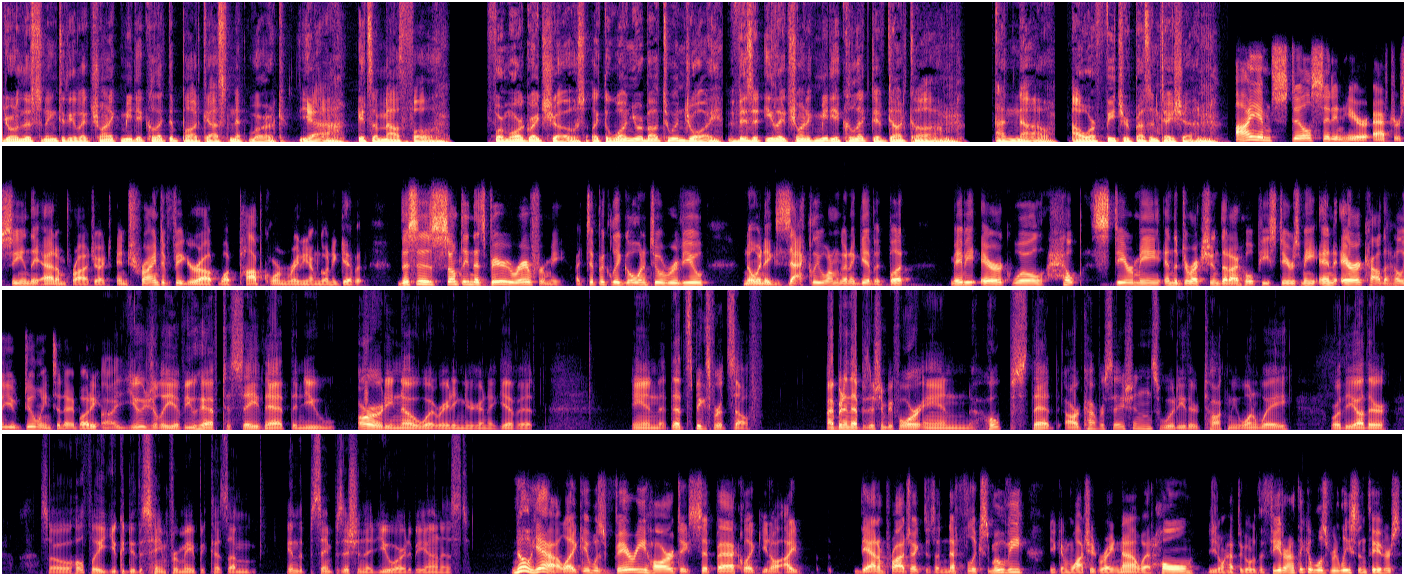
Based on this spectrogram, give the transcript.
You're listening to the Electronic Media Collective Podcast Network. Yeah, it's a mouthful. For more great shows like the one you're about to enjoy, visit electronicmediacollective.com. And now, our feature presentation. I am still sitting here after seeing the Adam Project and trying to figure out what popcorn rating I'm going to give it. This is something that's very rare for me. I typically go into a review knowing exactly what I'm going to give it, but maybe Eric will help steer me in the direction that I hope he steers me. And Eric, how the hell are you doing today, buddy? Uh, usually, if you have to say that, then you already know what rating you're going to give it. And that speaks for itself. I've been in that position before and hopes that our conversations would either talk me one way or the other. So hopefully you could do the same for me because I'm in the same position that you are, to be honest. No, yeah, like it was very hard to sit back. Like you know, I the Adam Project is a Netflix movie. You can watch it right now at home. You don't have to go to the theater. I think it was released in theaters.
